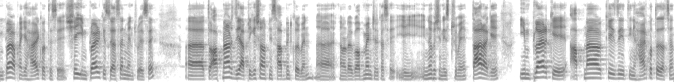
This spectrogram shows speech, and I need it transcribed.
এমপ্লয়ার আপনাকে হায়ার করতেছে সেই এমপ্লয়ার কিছু অ্যাসাইনমেন্ট রয়েছে তো আপনার যে অ্যাপ্লিকেশন আপনি সাবমিট করবেন কানাডা গভর্নমেন্টের কাছে, এই ইনোভেশন স্ট্রিমে তার আগে এমপ্লয়ারকে আপনাকে যে তিনি হায়ার করতে যাচ্ছেন,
